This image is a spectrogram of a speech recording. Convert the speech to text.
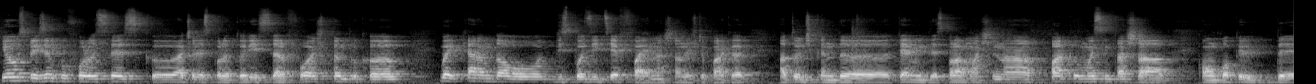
Eu, spre exemplu, folosesc uh, acele spălătorii self-wash pentru că, băi, chiar îmi dau o dispoziție faină, așa, nu știu, parcă atunci când uh, termin de spălat mașina, parcă mă simt așa, ca un copil de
